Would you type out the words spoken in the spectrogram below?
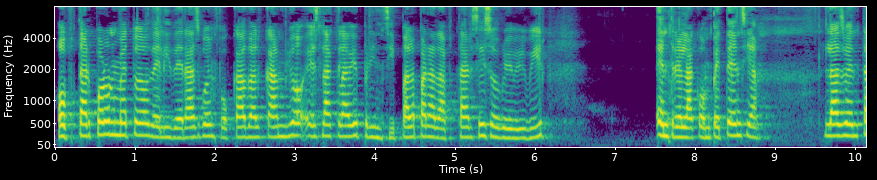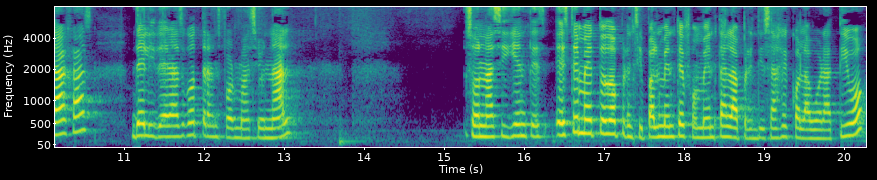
optar por un método de liderazgo enfocado al cambio es la clave principal para adaptarse y sobrevivir entre la competencia. Las ventajas del liderazgo transformacional son las siguientes. Este método principalmente fomenta el aprendizaje colaborativo,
